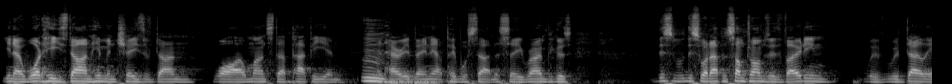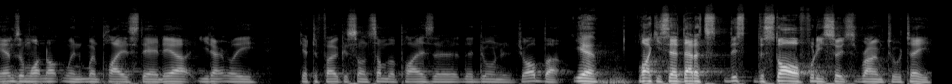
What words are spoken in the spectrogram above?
You know what he's done, him and Cheese have done while Munster, Pappy, and, Mm. and Harry have been out. People are starting to see Rome because this is this is what happens sometimes with voting with with Dally M's and whatnot. When when players stand out, you don't really get to focus on some of the players that are they're doing the job. But Yeah, like you said, that it's this the style of footy suits Rome to a T.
